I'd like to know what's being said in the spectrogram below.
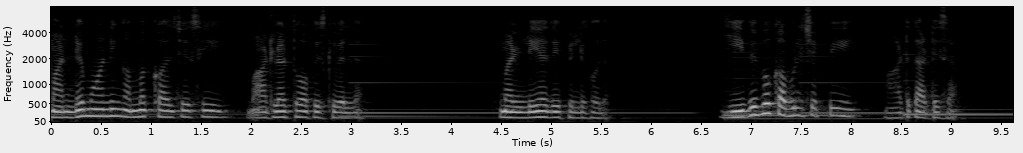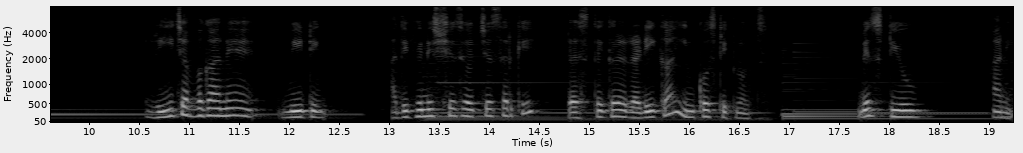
మండే మార్నింగ్ అమ్మకు కాల్ చేసి మాట్లాడుతూ ఆఫీస్కి వెళ్ళా. మళ్ళీ అదే పెళ్ళిగోల ఏవేవో కబులు చెప్పి మాట దాటేశా. రీచ్ అవ్వగానే మీటింగ్ అది ఫినిష్ చేసి వచ్చేసరికి డెస్క్ దగ్గర రెడీగా ఇంకో స్టిక్ నోట్స్ మిస్ డ్యూ అని.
